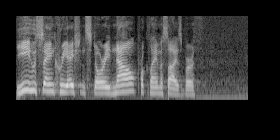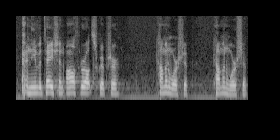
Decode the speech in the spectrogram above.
Ye who sang creation's story, now proclaim Messiah's birth. And the invitation all throughout Scripture come and worship, come and worship.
